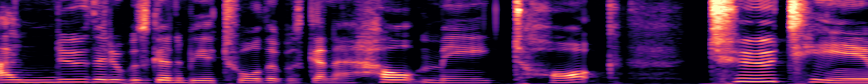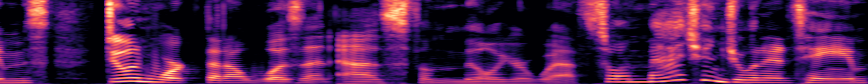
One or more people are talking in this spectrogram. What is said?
I knew that it was going to be a tool that was going to help me talk to teams doing work that I wasn't as familiar with. So imagine joining a team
